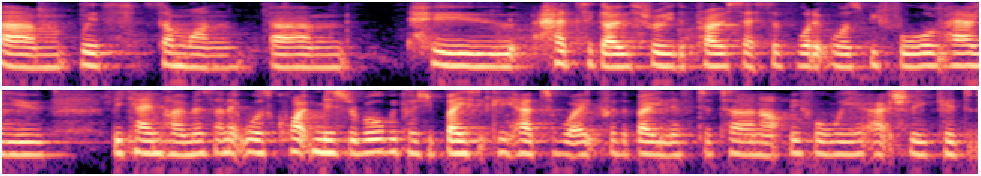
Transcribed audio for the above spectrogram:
um, with someone um, who had to go through the process of what it was before, of how you became homeless, and it was quite miserable because you basically had to wait for the bailiff to turn up before we actually could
